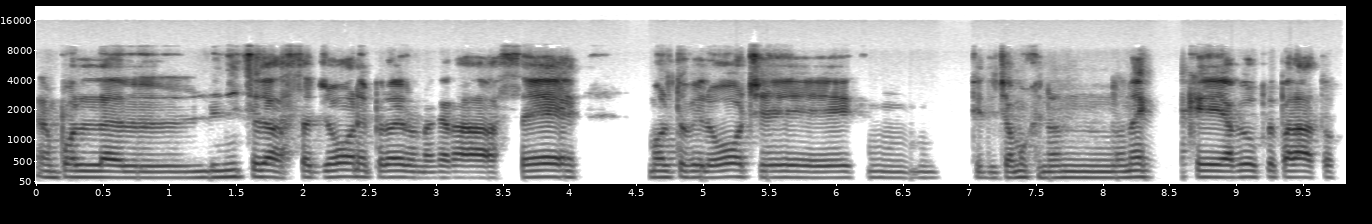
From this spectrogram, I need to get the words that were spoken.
era un po' l'inizio della stagione, però era una gara a sé, molto veloce, mm, che diciamo che non, non è che avevo preparato.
